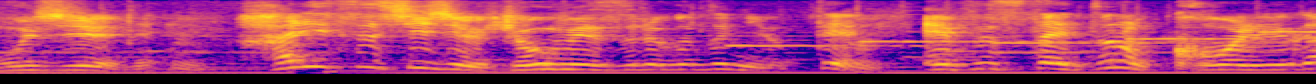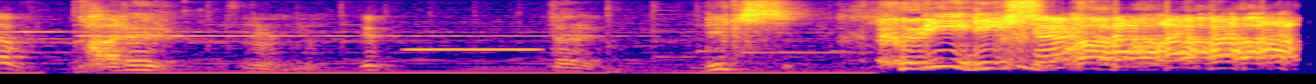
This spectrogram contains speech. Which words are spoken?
面白いね、うん、ハリス支持を表明することによって、うん、エプスタインとの交流がバレるっていう、うん、で誰？力士。フリー力士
